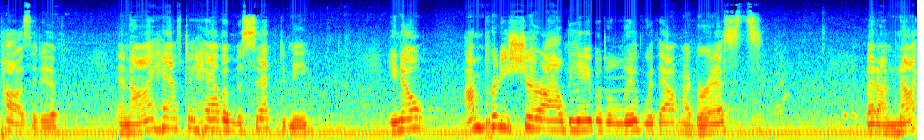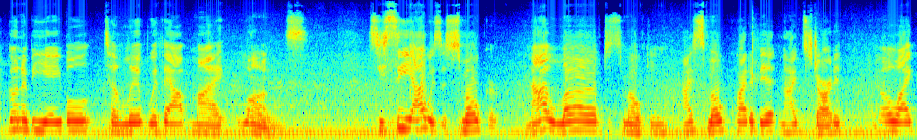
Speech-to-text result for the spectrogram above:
positive and I have to have a mastectomy, you know, I'm pretty sure I'll be able to live without my breasts, but I'm not going to be able to live without my lungs. So you see, I was a smoker, and I loved smoking. I smoked quite a bit, and I'd started, you know, like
